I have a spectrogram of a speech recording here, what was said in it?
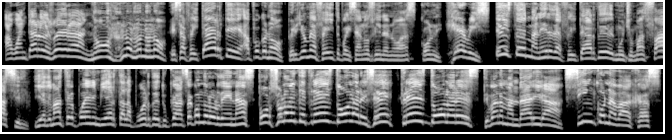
¿Aguantar a la suegra? No, no, no, no, no, no. Es afeitarte. ¿A poco no? Pero yo me afeito, paisanos, miren nomás, con Harris. Esta manera de afeitarte es mucho más fácil. Y además te lo pueden enviar hasta la puerta de tu casa cuando lo ordenas por solamente 3 dólares, ¿eh? 3 dólares. Te van a mandar ir a 5 navajas,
